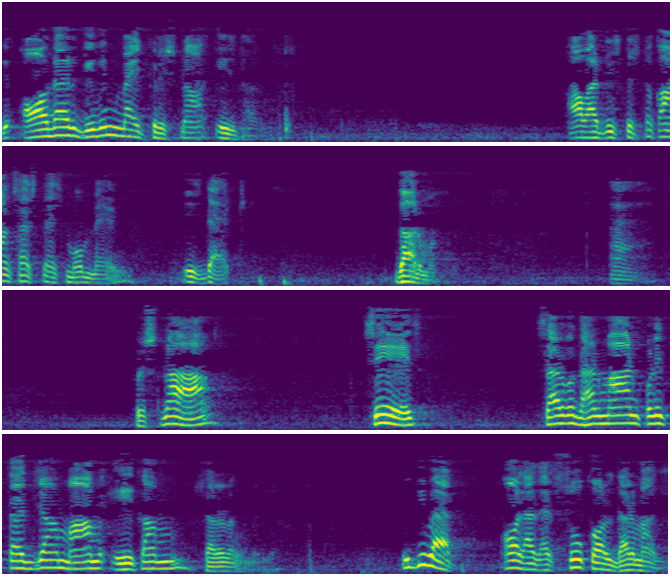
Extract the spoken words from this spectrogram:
the order given by Krishna is dharma. Our this Krishna consciousness movement is that dharma. Ah. Krishna says, Sarvadharman parityajya mam ekam saranam bhaja. You give up all other so-called dharmas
